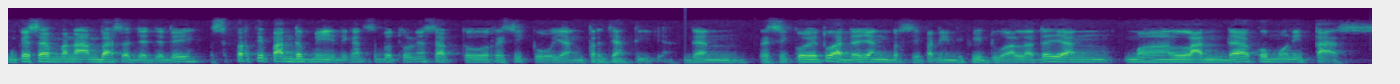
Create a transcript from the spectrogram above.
Mungkin saya menambah saja. Jadi seperti pandemi ini kan sebetulnya satu risiko yang terjadi ya. Dan risiko itu ada yang bersifat individual, ada yang melanda komunitas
